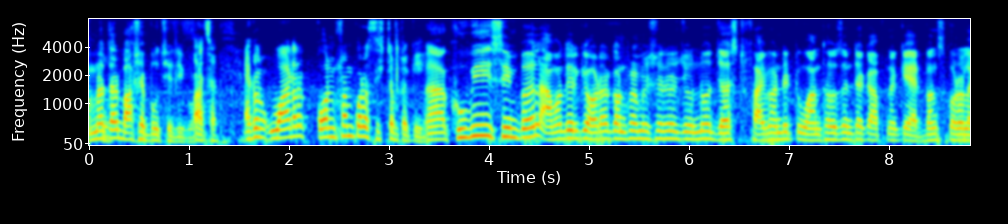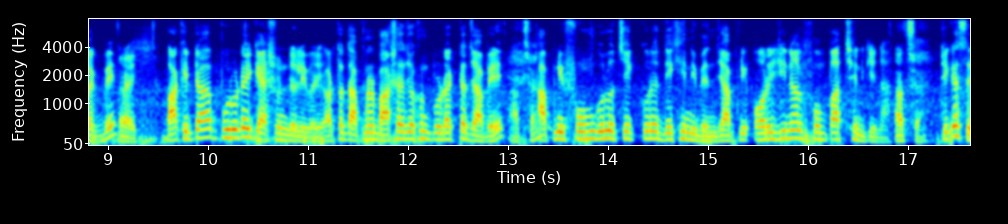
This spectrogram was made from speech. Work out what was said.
আমরা তার বাসায় পৌঁছে দিব। আচ্ছা এখন অর্ডার কনফার্ম করার সিস্টেমটা কি? খুবই সিম্পল আমাদেরকে অর্ডার কনফার্মেশনের জন্য just five hundred to one thousand টাকা আপনাকে অ্যাডভান্স করা লাগবে। বাকিটা পুরোটাই ক্যাশ অন ডেলিভারি অর্থাৎ আপনার বাসায় যখন প্রোডাক্টটা যাবে আচ্ছা। আপনি ফোমগুলো চেক করে দেখে নেবেন যে আপনি অরিজিনাল ফোম পাচ্ছেন কিনা। আচ্ছা। ঠিক আছে?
